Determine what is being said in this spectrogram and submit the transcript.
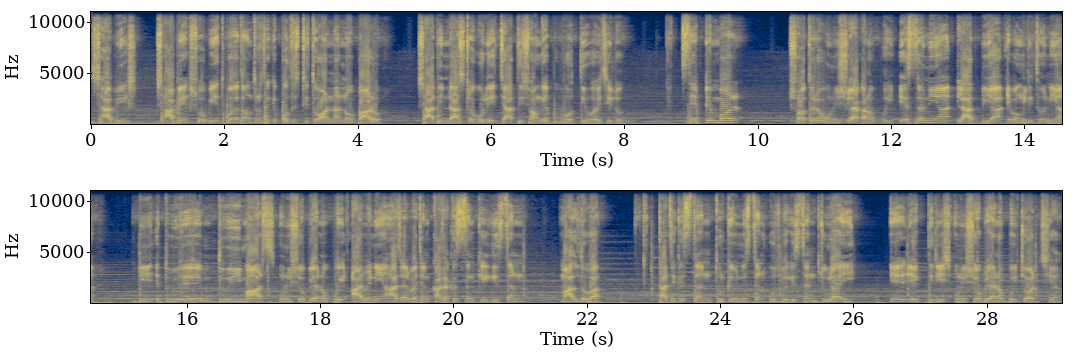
সাবেক সাবেক সোভিয়েত প্রজাতন্ত্র থেকে প্রতিষ্ঠিত অন্যান্য বারো স্বাধীন রাষ্ট্রগুলি জাতিসংঘে ভর্তি হয়েছিল। সেপ্টেম্বর সতেরো, উনিশশো একানব্বই। এস্তোনিয়া, লাতভিয়া এবং লিথুনিয়া দুই মার্চ, উনিশশো বিরানব্বই, Armenia, Azerbaijan Kazakhstan Kyrgyzstan, Moldova, Tajikistan, Turkmenistan, Uzbekistan. July এর একত্রিশ, উনিশশো বিরানব্বই, জর্জিয়া।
